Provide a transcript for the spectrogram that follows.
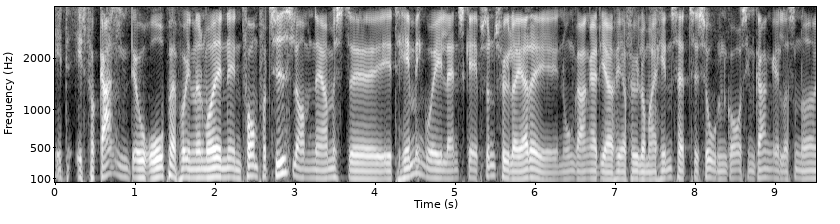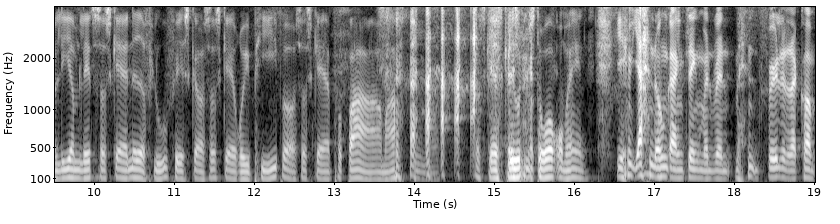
et, et forgangent Europa på en eller anden måde, en, en form for tidslom nærmest, et Hemingway-landskab. Sådan føler jeg det nogle gange, at jeg, jeg føler mig hensat til solen går sin gang, eller sådan noget. Lige om lidt, så skal jeg ned og fluefiske, og så skal jeg ryge pibe, og så skal jeg på bar om aftenen, og så skal jeg skrive den store roman. Jamen, jeg har nogle gange tænkt, at man, man, man følte, at der kom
